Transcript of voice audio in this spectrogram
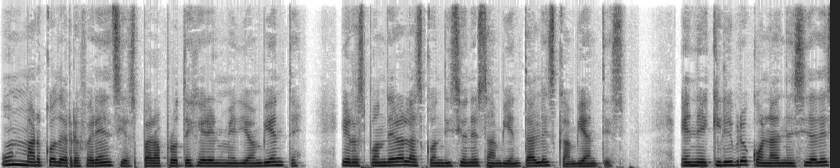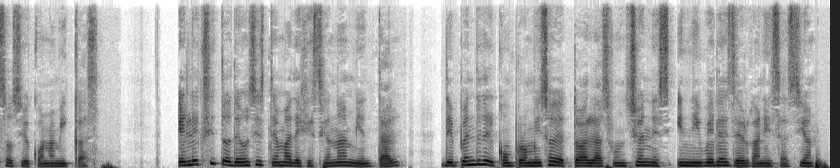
un marco de referencias para proteger el medio ambiente y responder a las condiciones ambientales cambiantes, en equilibrio con las necesidades socioeconómicas. El éxito de un sistema de gestión ambiental depende del compromiso de todas las funciones y niveles de organización.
